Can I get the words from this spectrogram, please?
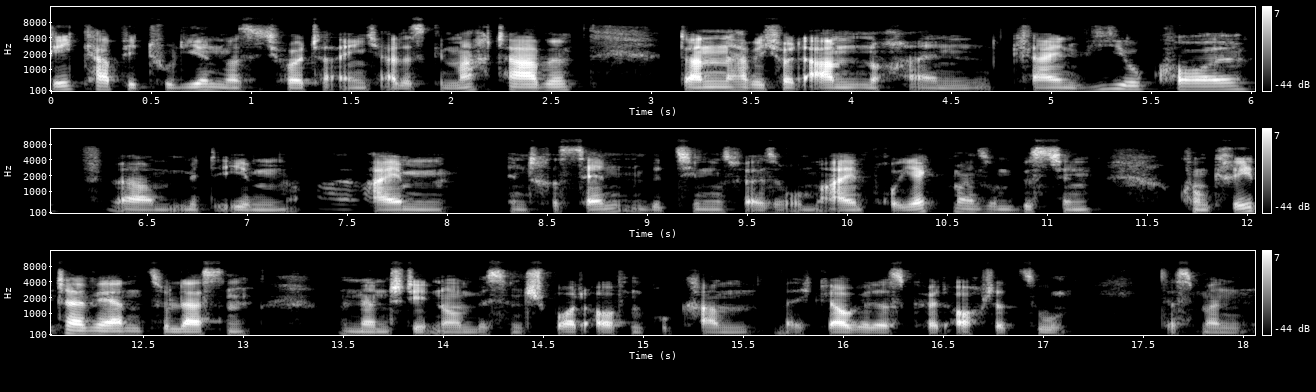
rekapitulieren, was ich heute eigentlich alles gemacht habe. Dann habe ich heute Abend noch einen kleinen Videocall ähm, mit eben einem Interessenten, beziehungsweise um ein Projekt mal so ein bisschen konkreter werden zu lassen. Und dann steht noch ein bisschen Sport auf dem Programm, weil ich glaube, das gehört auch dazu, dass man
